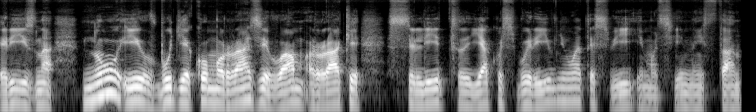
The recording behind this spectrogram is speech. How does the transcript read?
різна. Ну і в будь-якому разі вам раки слід якось вирівнювати свій емоційний стан.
